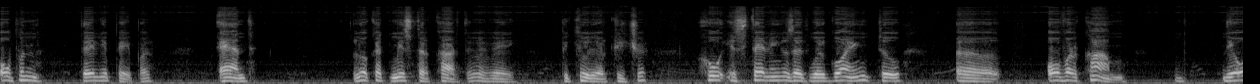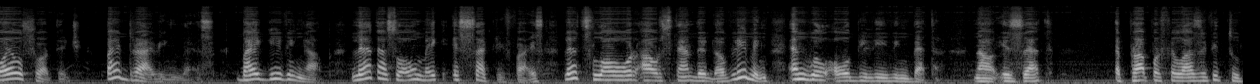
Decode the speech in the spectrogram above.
open daily paper and look at Mr. Carter, a very peculiar creature, who is telling you that we're going to uh, overcome the oil shortage by driving less, by giving up. Let us all make a sacrifice. Let's lower our standard of living, and we'll all be living better. Now, is that a proper philosophy to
